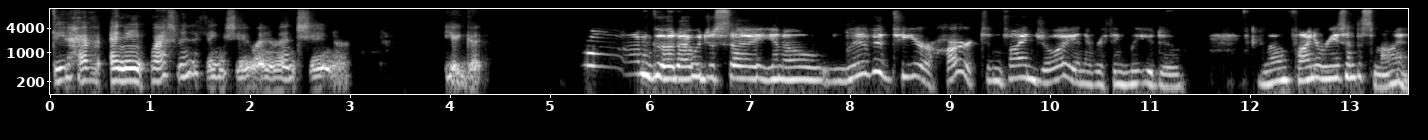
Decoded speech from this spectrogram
do you have any last minute things you want to mention or you're good? I'm good. I would just say, you know, live it to your heart and find joy in everything that you do. You know, find a reason to smile.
